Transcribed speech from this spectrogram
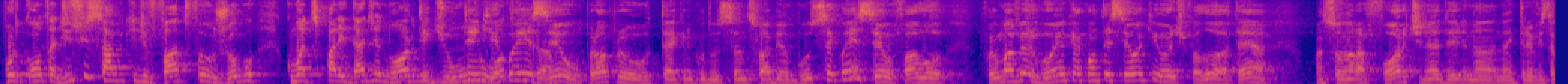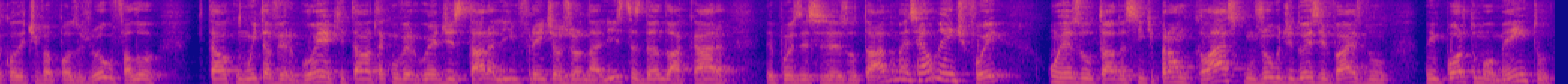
por conta disso e sabe que de fato foi um jogo com uma disparidade enorme tem, de um para o outro reconheceu, o próprio técnico do Santos, Fabian Busso, você conheceu, falou. Foi uma vergonha o que aconteceu aqui hoje. Falou até uma sonora forte né, dele na, na entrevista coletiva após o jogo. Falou que estava com muita vergonha, que estava até com vergonha de estar ali em frente aos jornalistas, dando a cara depois desse resultado. Mas realmente foi um resultado assim que, para um clássico, um jogo de dois rivais, no, não importa o momento,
